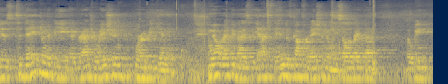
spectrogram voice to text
is today going to be a graduation or a beginning? And we all recognize that, yeah, it's the end of confirmation and we celebrate that. But we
